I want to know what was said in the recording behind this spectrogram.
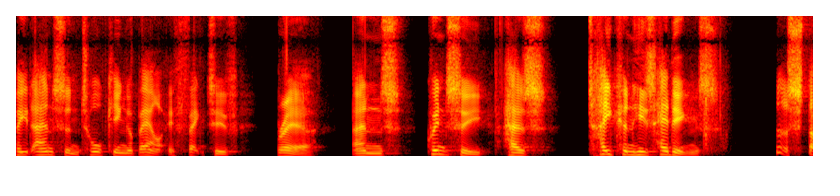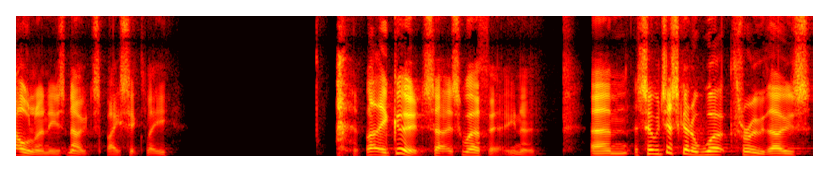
Pete Anson talking about effective prayer. And Quincy has taken his headings, stolen his notes basically, but they're good, so it's worth it, you know. Um, so we're just going to work through those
